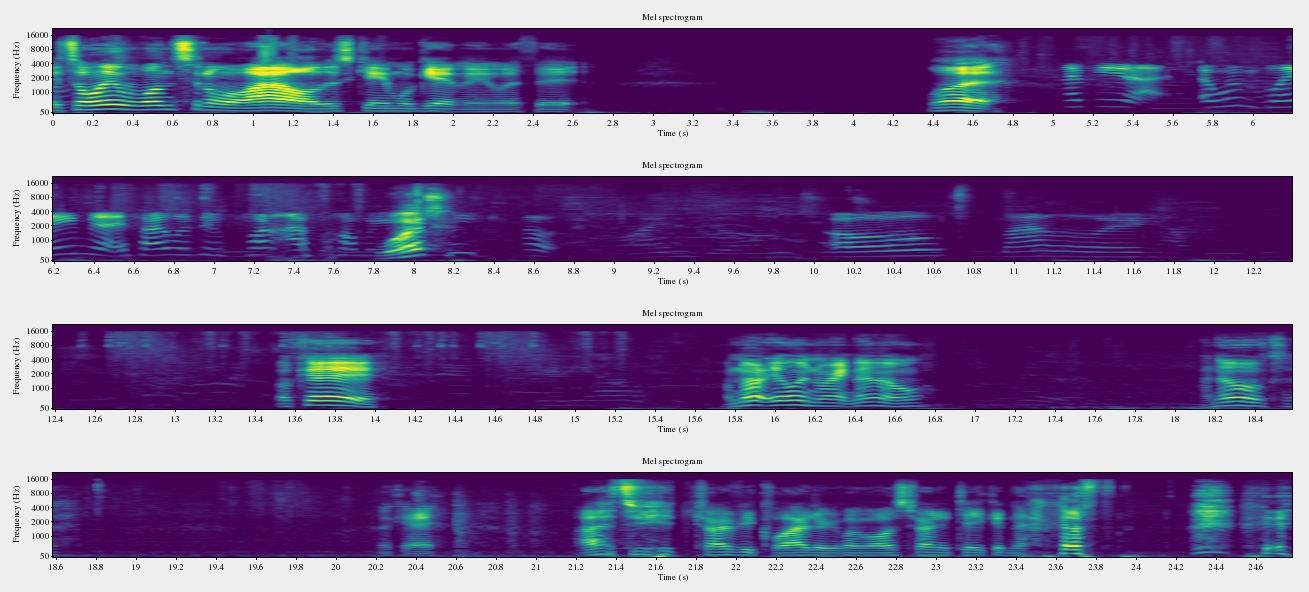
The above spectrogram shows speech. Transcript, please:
It's only once in a while this game will get me with it. What? I mean, I, I wouldn't blame you if I was in front. I probably What? Oh my lord. Okay. I'm not yelling right now. I know. Okay. I have to be, try to be quieter. My mom's trying to take a nap.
